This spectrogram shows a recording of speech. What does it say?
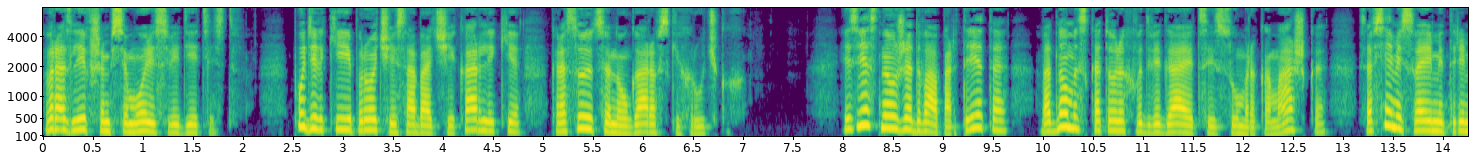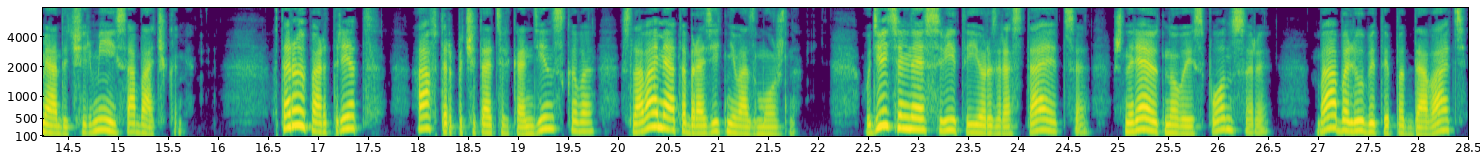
в разлившемся море свидетельств. Пудельки и прочие собачьи карлики красуются на угаровских ручках. Известно уже два портрета, в одном из которых выдвигается из сумрака Машка со всеми своими тремя дочерьми и собачками. Второй портрет автор-почитатель Кандинского словами отобразить невозможно. Удивительная свита ее разрастается, шныряют новые спонсоры, баба любит и поддавать,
